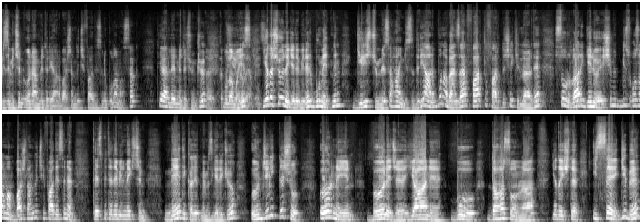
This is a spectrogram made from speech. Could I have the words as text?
bizim için önemlidir. Yani başlangıç ifadesini bulamazsak diğerlerini de çünkü Evet, bulamayız. Ya da şöyle gelebilir. Bu metnin giriş cümlesi hangisidir? Yani buna benzer farklı farklı şekillerde sorular geliyor. E şimdi biz o zaman başlangıç ifadesini tespit edebilmek için neye dikkat etmemiz gerekiyor? Öncelikle şu. Örneğin böylece yani bu daha sonra ya da işte ise gibi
